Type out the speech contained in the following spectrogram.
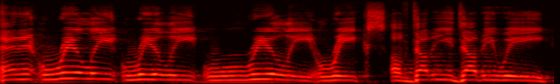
and it really, really, really reeks of WWE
